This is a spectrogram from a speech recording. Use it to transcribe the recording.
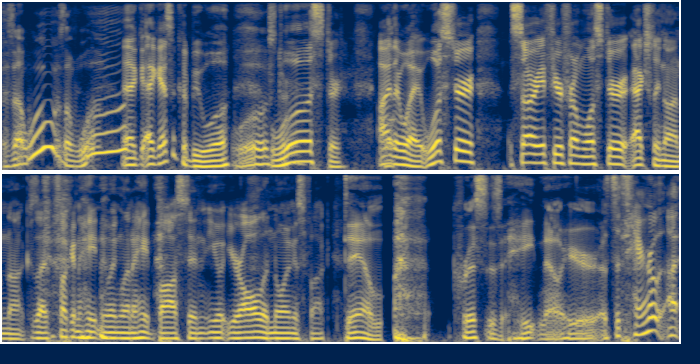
Is that woo? Is that woo? I, I guess it could be woo. Worcester. Worcester. Either way, Worcester. Sorry if you're from Worcester. Actually, no, I'm not because I fucking hate New England. I hate Boston. You, you're all annoying as fuck. Damn, Chris is hating out here. It's a terrible. I,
